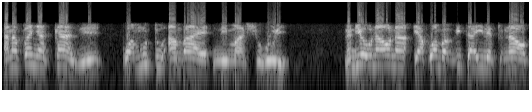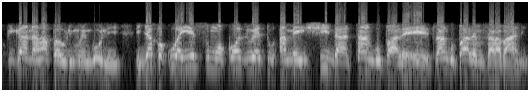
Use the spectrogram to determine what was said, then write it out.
Anafanya kazi kwa mtu ambaye ni mashuhuri. Na ndiyo unaona ya kwamba vita ile tunaopigana hapa ulimwenguni ijapokuwa Yesu mwokozi wetu ameishinda tangu pale eh, tangu pale msalabani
